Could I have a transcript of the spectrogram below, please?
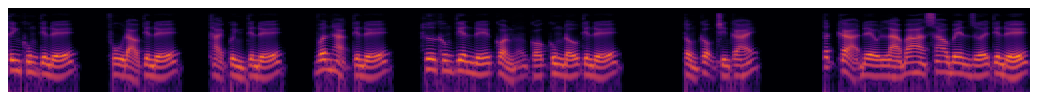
Tinh khung tiên đế, Phù đảo tiên đế, Thải quỳnh tiên đế, Vân hạc tiên đế, Hư không tiên đế còn có cung đấu tiên đế. Tổng cộng 9 cái. Tất cả đều là ba sao bên dưới tiên đế.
